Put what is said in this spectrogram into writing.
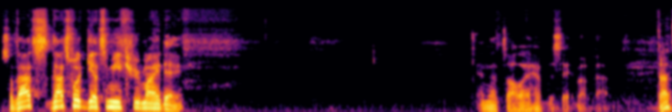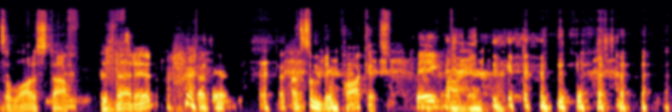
So that's that's what gets me through my day. And that's all I have to say about that. That's a lot of stuff. Is that it? That's it. That's some big pockets. Big pocket.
